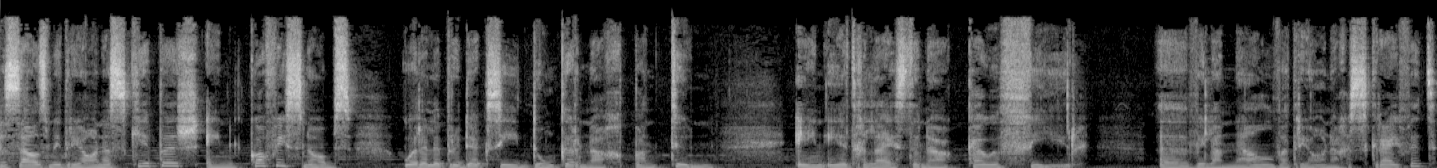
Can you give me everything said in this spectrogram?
Gesels met Rihanna Skeepers en Coffee Snobs oor hulle produksie Donkernag Pantoon en u het geluister na Koue Vuur, 'n villanel wat Rihanna geskryf het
